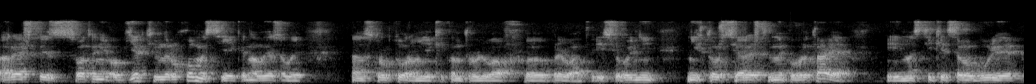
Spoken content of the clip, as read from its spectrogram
арешти з сотень об'єктів нерухомості, які належали структурам, які контролював е, приват. І сьогодні ніхто ж ці арешти не повертає, і настільки це обурює е,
